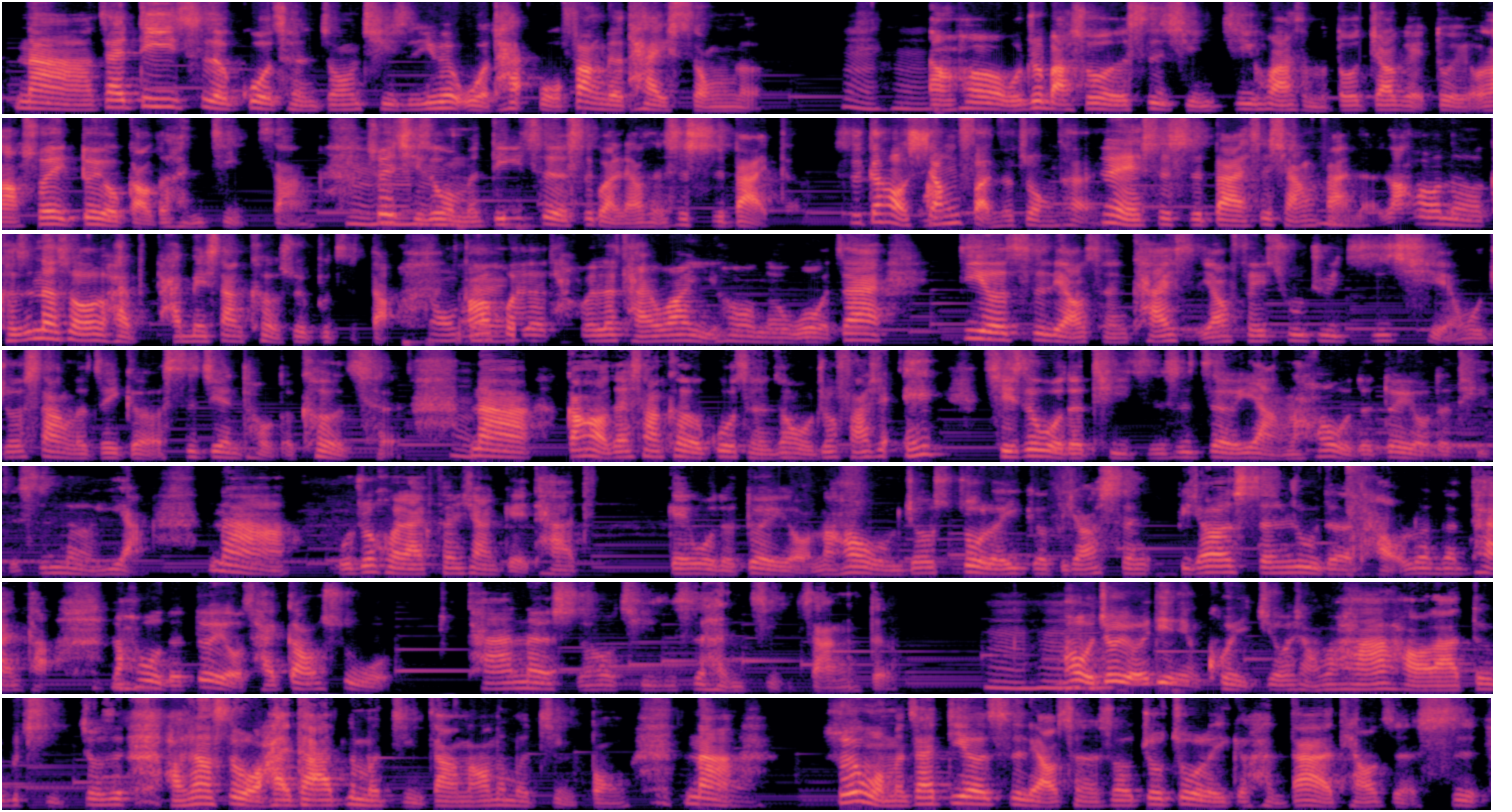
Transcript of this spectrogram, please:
那在第一次的过程中，其实因为我太我放的太松了。嗯哼，然后我就把所有的事情、计划什么都交给队友，然后所以队友搞得很紧张，所以其实我们第一次的试管疗程是失败的，是刚好相反的状态。对，是失败，是相反的。然后呢，可是那时候还还没上课，所以不知道。然后回了回了台湾以后呢，我在第二次疗程开始要飞出去之前，我就上了这个四箭头的课程。那刚好在上课的过程中，我就发现，哎，其实我的体质是这样，然后我的队友的体质是那样。那我就回来分享给他。给我的队友，然后我们就做了一个比较深、比较深入的讨论跟探讨，然后我的队友才告诉我，他那时候其实是很紧张的，嗯，然后我就。有一点点愧疚，想说啊，好啦，对不起，就是好像是我害他那么紧张，然后那么紧绷。那所以我们在第二次疗程的时候就做了一个很大的调整，是，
